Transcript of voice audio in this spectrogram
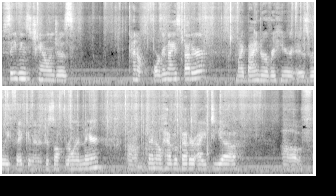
savings challenges kind of organized better, my binder over here is really thick and it's just all thrown in there. Um, then I'll have a better idea of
